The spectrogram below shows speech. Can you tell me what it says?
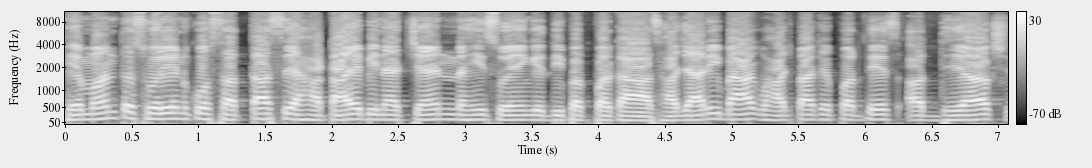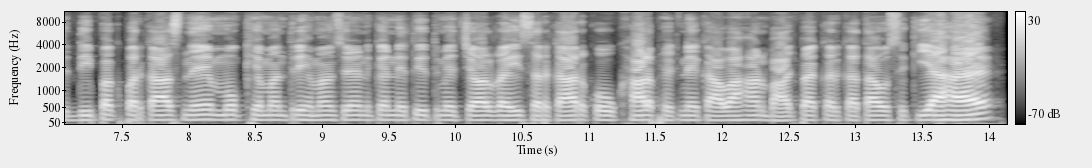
हेमंत सोरेन को सत्ता से हटाए बिना चैन नहीं सोएँगे दीपक प्रकाश। हजारीबाग भाजपा के प्रदेश अध्यक्ष दीपक प्रकाश ने मुख्यमंत्री हेमंत सोरेन के नेतृत्व में चल रही सरकार को उखाड़ फेंकने का आह्वान भाजपा कार्यकर्ताओं से किया है।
